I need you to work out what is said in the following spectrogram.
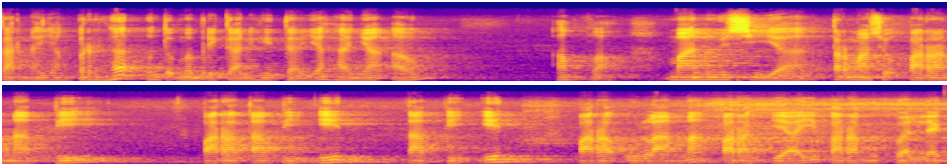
karena yang berhak untuk memberikan hidayah hanya Allah. Manusia termasuk para nabi para tabiin, tabiin, para ulama, para kiai, para mubalek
